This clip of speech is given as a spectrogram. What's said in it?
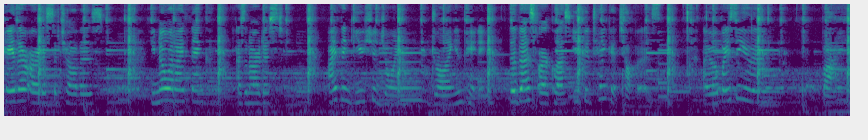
Hey there, artist of Chavez. You know what I think as an artist? I think you should join drawing and painting, the best art class you could take at Chavez. I hope I see you there. Bye.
